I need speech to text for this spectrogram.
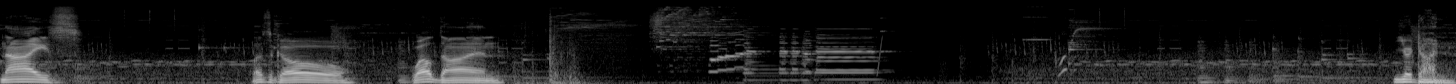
Nice. Let's go. Well done. You're done.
